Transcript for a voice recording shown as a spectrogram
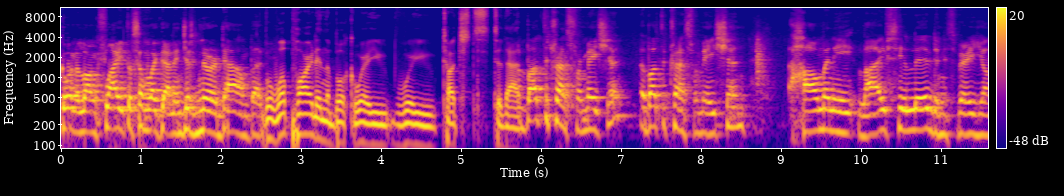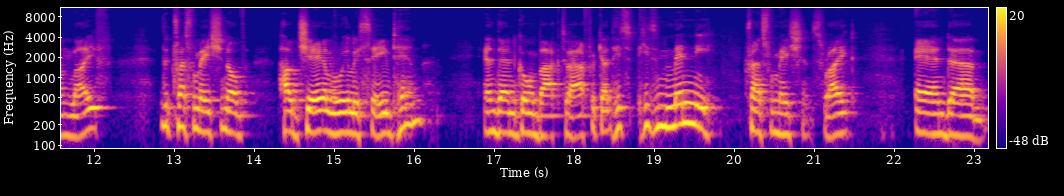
go on a long flight or something like that and just nerd down. But but what part in the book where you where you touched to that about the transformation, about the transformation, how many lives he lived in his very young life, the transformation of how jail really saved him, and then going back to Africa. His his many transformations, right? And um,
